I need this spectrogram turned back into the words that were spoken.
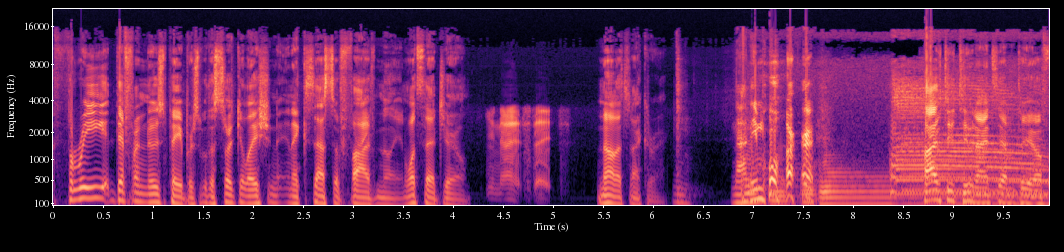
three different newspapers with a circulation in excess of 5 million. What's that, Gerald? United States. No, that's not correct. Not anymore. 522-9730,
